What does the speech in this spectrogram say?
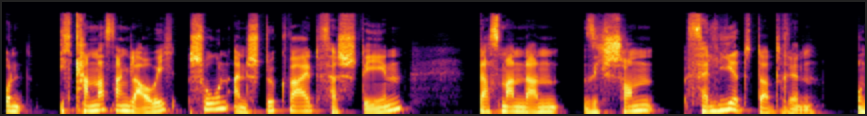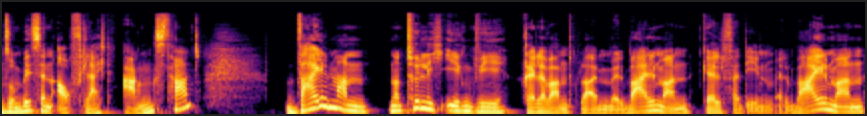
Und ich kann das dann, glaube ich, schon ein Stück weit verstehen, dass man dann sich schon verliert da drin und so ein bisschen auch vielleicht Angst hat, weil man natürlich irgendwie relevant bleiben will, weil man Geld verdienen will, weil man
